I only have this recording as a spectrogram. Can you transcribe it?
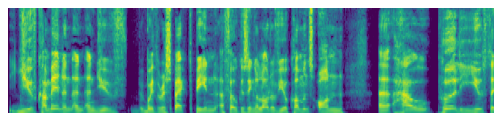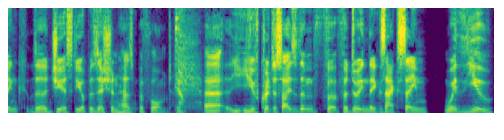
you've come in and, and, and you've, with respect, been uh, focusing a lot of your comments on uh, how poorly you think the GSD opposition has performed. Yeah. Uh, you've criticized them for, for doing the exact same with you.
